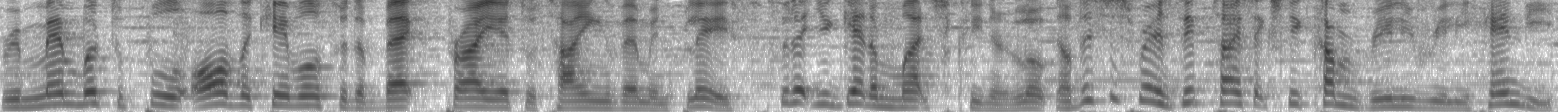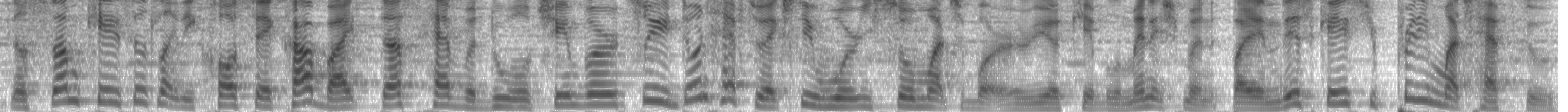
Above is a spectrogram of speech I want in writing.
remember to pull all the cables to the back prior to tying them in place so that you get a much cleaner look. Now this is where zip ties actually come really really really handy. Now some cases like the Corsair Carbide does have a dual chamber so you don't have to actually worry so much about rear cable management but in this case you pretty much have to.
